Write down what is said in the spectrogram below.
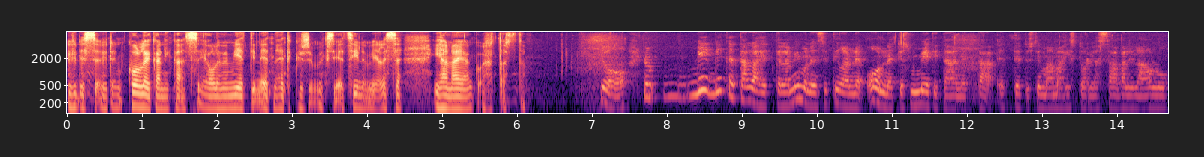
yhdessä yhden kollegani kanssa ja olemme miettineet näitä kysymyksiä, että siinä mielessä ihan ajankohtaista. Joo. No, mikä tällä hetkellä, millainen se tilanne on, että jos me mietitään, että, että tietysti maailman historiassa on välillä ollut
